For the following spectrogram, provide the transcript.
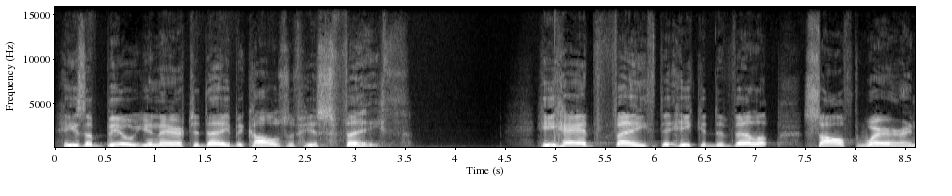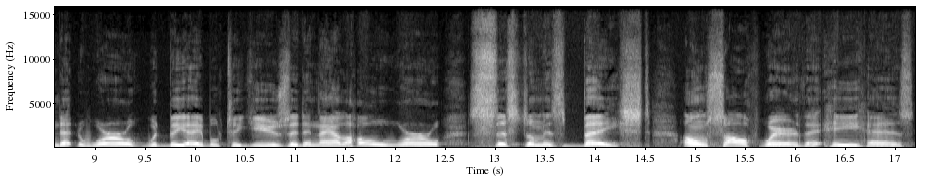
He's a billionaire today because of his faith. He had faith that he could develop software and that the world would be able to use it. And now the whole world system is based on software that he has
